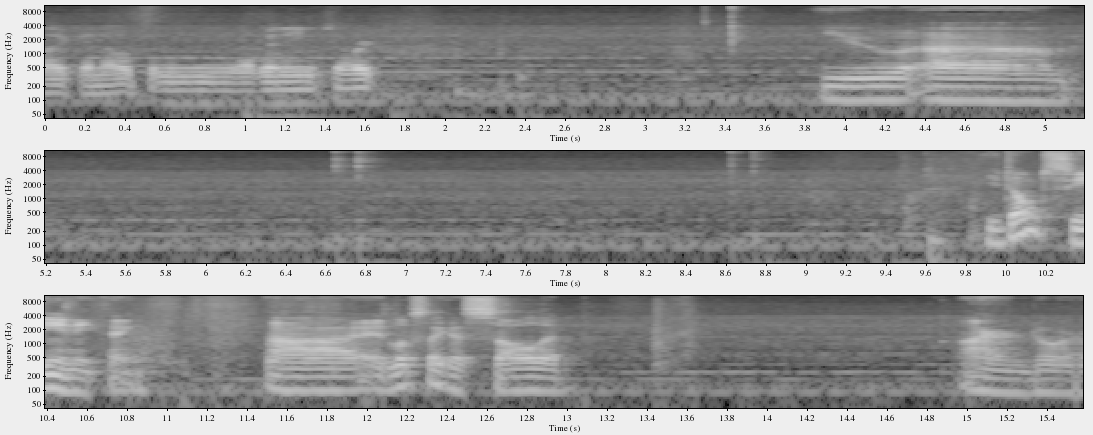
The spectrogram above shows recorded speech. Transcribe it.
Like an opening of any sort. You um, you don't see anything. Uh, it looks like a solid iron door.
